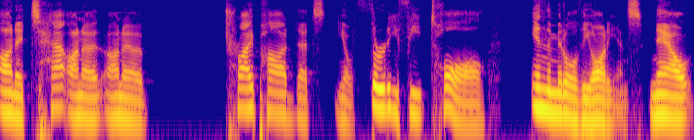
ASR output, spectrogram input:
on a ta- on a on a tripod that's you know 30 feet tall in the middle of the audience. Now,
